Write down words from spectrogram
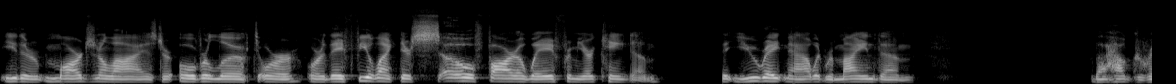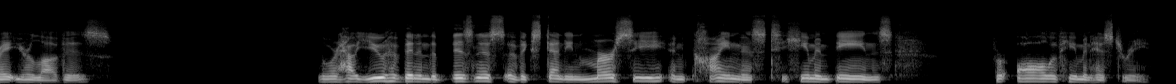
either marginalized or overlooked or, or they feel like they're so far away from your kingdom, that you right now would remind them about how great your love is. Lord, how you have been in the business of extending mercy and kindness to human beings for all of human history.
